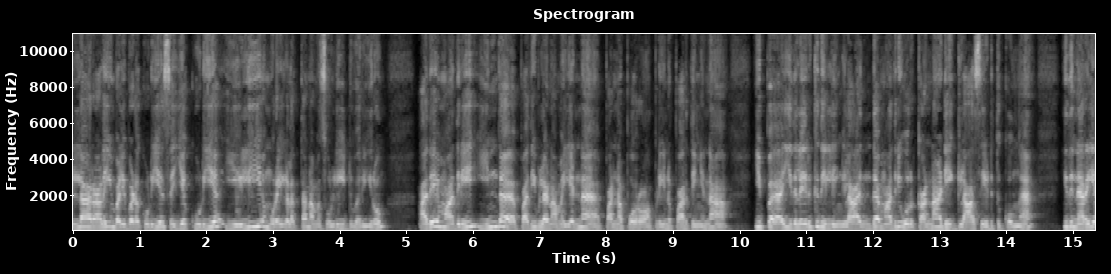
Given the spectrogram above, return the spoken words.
எல்லாராலையும் வழிபடக்கூடிய செய்யக்கூடிய எளிய முறைகளைத்தான் நம்ம சொல்லிட்டு வருகிறோம். அதே மாதிரி இந்த பதிவில் நாம் என்ன பண்ண போகிறோம் அப்படின்னு பார்த்தீங்கன்னா இப்போ இதில் இருக்குது இல்லைங்களா? இந்த மாதிரி ஒரு கண்ணாடி கிளாஸ் எடுத்துக்கோங்க. இது நிறைய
